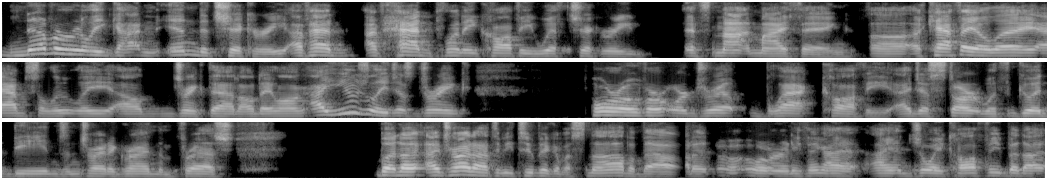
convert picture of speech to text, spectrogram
never really gotten into chicory. I've had I've had plenty coffee with chicory. It's not my thing. Uh, a cafe au lait, absolutely. I'll drink that all day long. I usually just drink pour over or drip black coffee. I just start with good beans and try to grind them fresh but I, I, try not to be too big of a snob about it or, or, anything. I, I enjoy coffee, but I,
